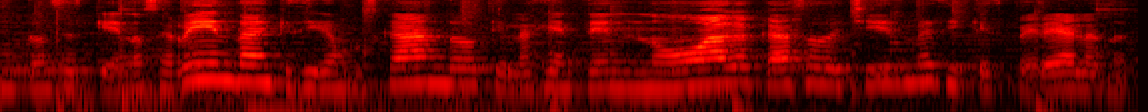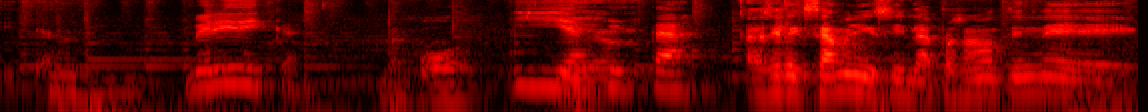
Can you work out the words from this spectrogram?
Entonces que no se rindan, que sigan buscando, que la gente no haga caso de chismes y que espere a las noticias verídicas. Mejor. Y Ya. así está. Hace el examen y si la persona no tiene,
